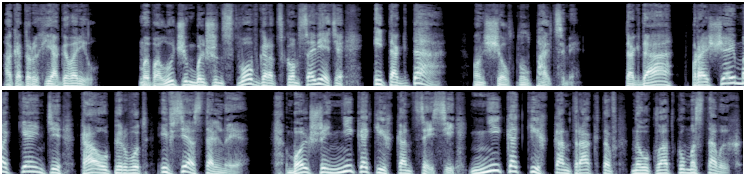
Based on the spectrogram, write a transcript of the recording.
о которых я говорил, мы получим большинство в городском совете, и тогда...» — он щелкнул пальцами. «Тогда прощай Маккенти, Каупервуд и все остальные. Больше никаких концессий, никаких контрактов на укладку мостовых,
